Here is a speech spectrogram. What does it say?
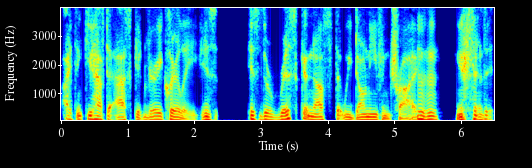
I think you have to ask it very clearly. Is, is the risk enough that we don't even try? Mm-hmm. You know, that-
